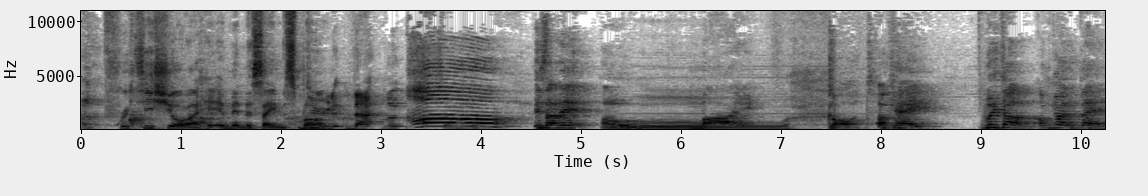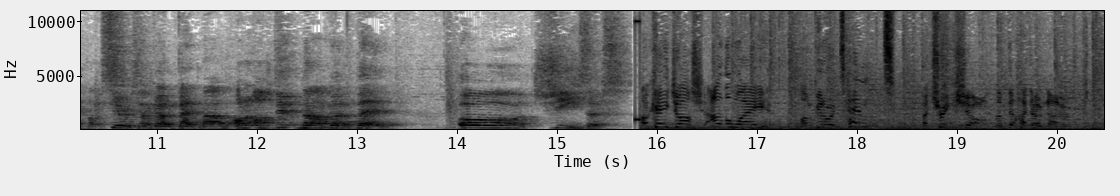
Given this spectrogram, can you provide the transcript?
I'm pretty sure I hit him in the same spot. Dude, that looks. Oh! Is that it? Oh my god. Okay, we're done. I'm going to bed. Like seriously, I'm going to bed, man. I'm, I'm di- no, I'm going to bed. Oh Jesus. Okay, Josh, out of the way. I'm going to attempt a trick shot. I don't know.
